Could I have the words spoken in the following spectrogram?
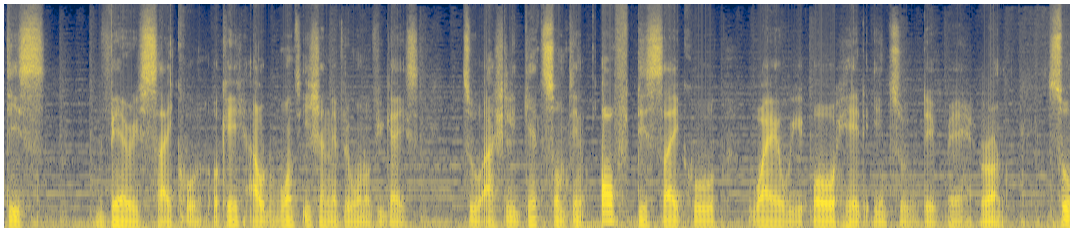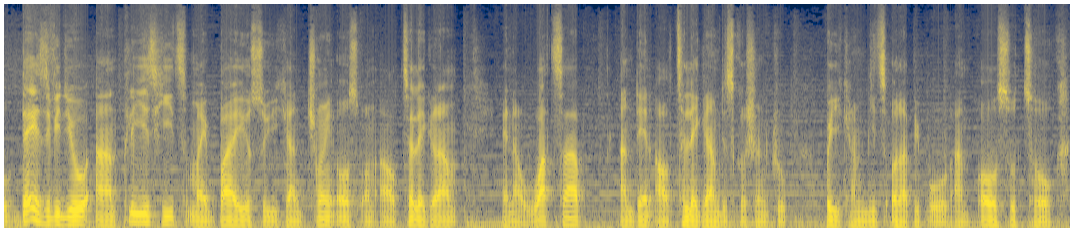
this very cycle okay? I would want each and every one of you guys to actually get something off this cycle while we all head into the bear run. So there is the video and please hit my bio so you can join us on our telegram and our whatsapp and then our telegram discussion group where you can meet other people and also talk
